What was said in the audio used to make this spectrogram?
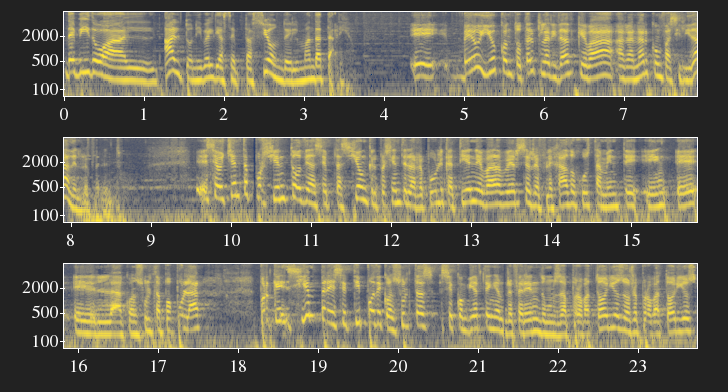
debido al alto nivel de aceptación del mandatario. Eh, veo yo con total claridad que va a ganar con facilidad el referéndum ese 80% de aceptación que el presidente de la República tiene va a verse reflejado justamente en, eh, la consulta popular porque siempre ese tipo de consultas se convierten en referéndums aprobatorios o reprobatorios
